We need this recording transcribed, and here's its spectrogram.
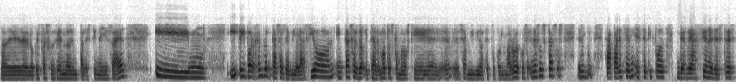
la de lo que está sucediendo en Palestina e Israel. Y, y, y, por ejemplo, en casos de violación, en casos de terremotos como los que eh, se han vivido hace poco en Marruecos, en esos casos es- aparecen este tipo de reacciones de estrés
